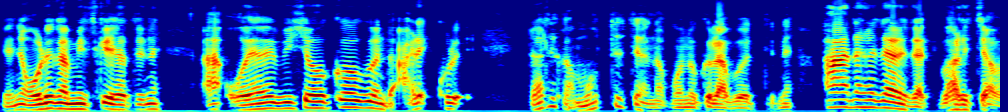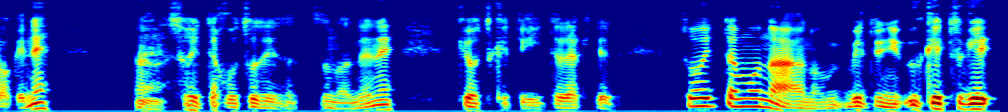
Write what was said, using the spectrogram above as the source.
でね、俺が見つけちゃってね、あ、親指症候群だ。あれこれ、誰か持ってたよな、このクラブってね。あ、誰誰だってバレちゃうわけね。うん、そういったことですのでね、気をつけていただきたい。そういったものは、あの、別に受け継げ、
